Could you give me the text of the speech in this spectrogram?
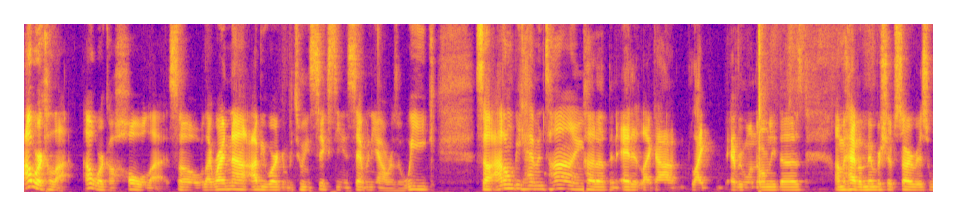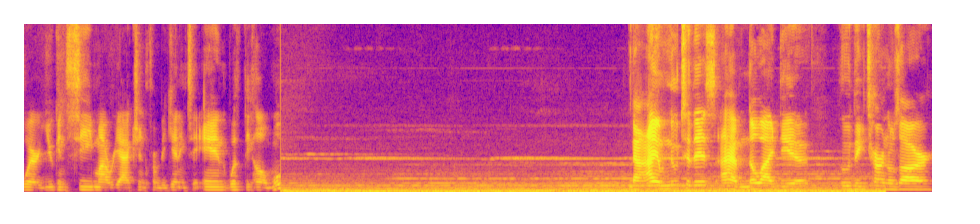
I work a lot. I work a whole lot. So like right now, I be working between 60 and 70 hours a week. So I don't be having time cut up and edit like I like everyone normally does. I'm gonna have a membership service where you can see my reaction from beginning to end with the whole movie. Now I am new to this. I have no idea who the Eternals are,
